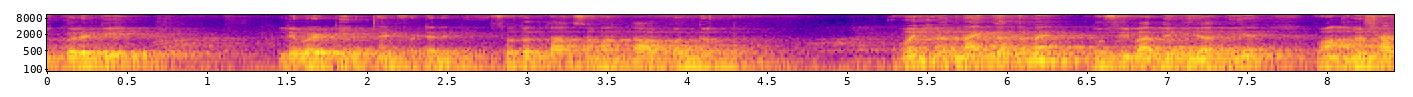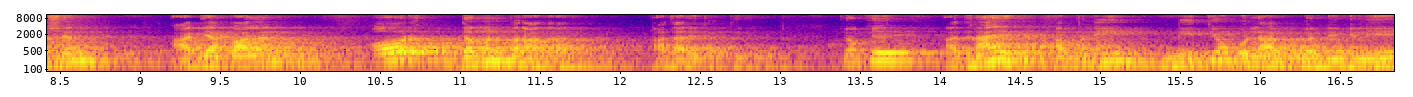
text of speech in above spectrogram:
इक्वलिटी लिबर्टी एंड फर्टर्निटी स्वतंत्रता, समानता और बंधुत्व। वहीं अधिनायक तंत्र में दूसरी बात देखी जाती है। वहाँ अनुशासन आज्ञा पालन और दमन पर आधार, आधारित होती है। क्योंकि अधिनायक अपनी नीतियों को लागू करने के लिए,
